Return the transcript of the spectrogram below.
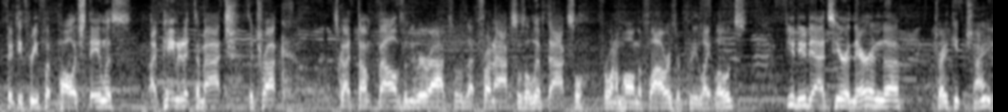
53 foot polished stainless. I painted it to match the truck. It's got dump valves in the rear axles. That front axle's a lift axle for when I'm hauling the flowers. They're pretty light loads. A few doodads here and there, and uh, try to keep it shiny.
